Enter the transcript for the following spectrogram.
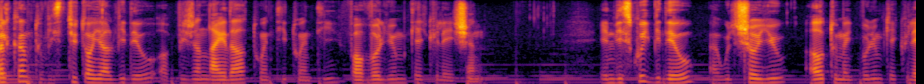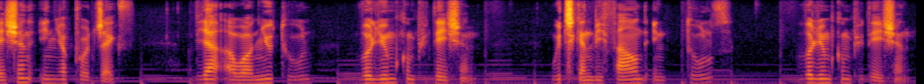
Welcome to this tutorial video of Vision LiDAR 2020 for volume calculation. In this quick video, I will show you how to make volume calculation in your projects via our new tool, Volume Computation, which can be found in Tools, Volume Computation.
